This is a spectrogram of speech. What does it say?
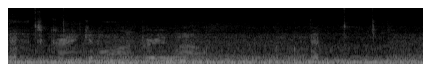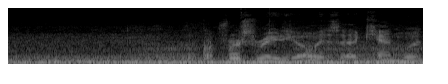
It's cranking along pretty well. First radio is a Kenwood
